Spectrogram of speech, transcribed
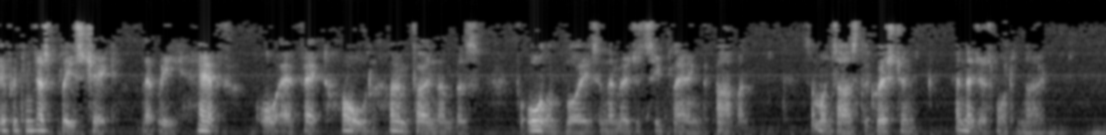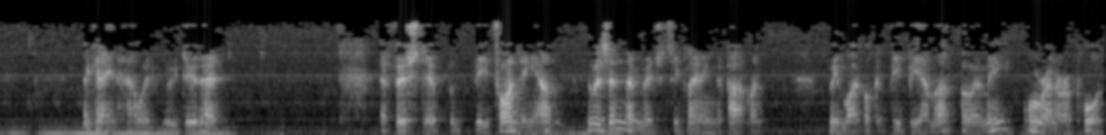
if we can just please check that we have or in fact hold home phone numbers for all employees in the emergency planning department. Someone's asked the question and they just want to know. Again, how would we do that? A first step would be finding out who is in the emergency planning department. We might look at PPM OME or run a report.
